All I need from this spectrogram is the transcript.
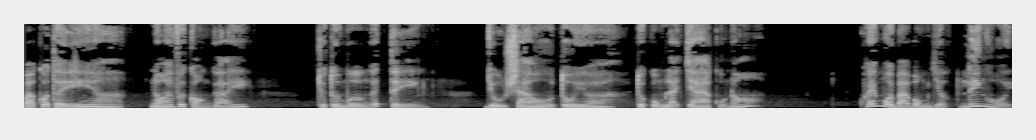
Bà có thể uh, Nói với con gái Cho tôi mượn ít tiền Dù sao tôi ờ, tôi cũng là cha của nó. Khóe môi bà bông giật liên hồi.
